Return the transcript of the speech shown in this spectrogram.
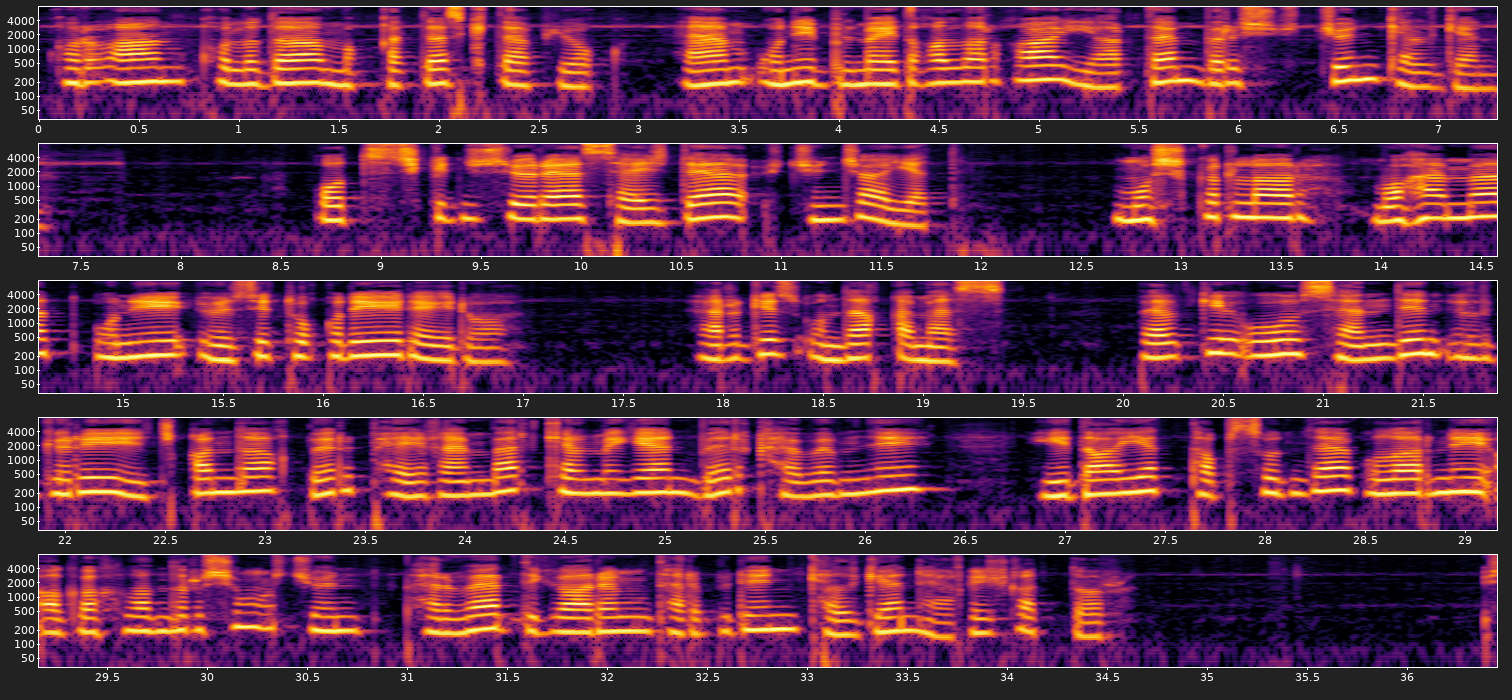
Құрған қолыда мақаддэс китап йоқ, әм уни білмайдығаларға ярдан бірш үчін кәлген. 32-ж сөрә сәйждә 3-ж айт Мушкырлар, Мухаммад уни өзі түкдей рейду. Әргіз унда қамас. Бәлки у сәндин илгири һеч кандак бер пәйгамбәр келмәгән бер кавемне һидаят тапсын дип уларны агахландырышың өчен Пәрвәрдигарың тарафыдан келгән хакыйкатьдер.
